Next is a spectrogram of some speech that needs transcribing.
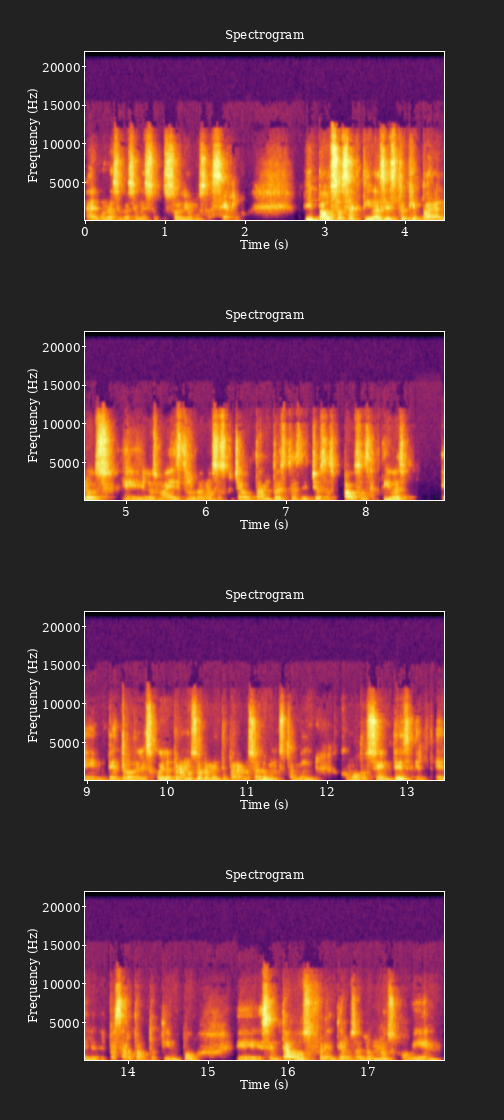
en algunas ocasiones solemos hacerlo. Y pausas activas, esto que para los, eh, los maestros lo hemos escuchado tanto, estas dichosas pausas activas dentro de la escuela, pero no solamente para los alumnos, también como docentes, el, el, pasar tanto tiempo eh, sentados frente a los alumnos o bien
